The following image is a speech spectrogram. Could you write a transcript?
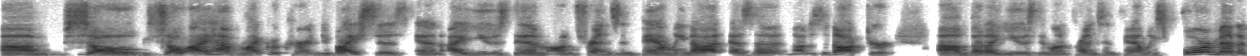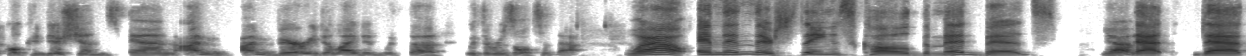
Um, so mm-hmm. so i have microcurrent devices and i use them on friends and family not as a not as a doctor um, but i use them on friends and families for medical conditions. And i'm i'm very delighted with the with the results of that Wow. And then there's things called the med beds. Yeah. That that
